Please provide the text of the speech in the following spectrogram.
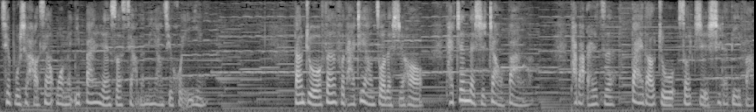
却不是好像我们一般人所想的那样去回应。当主吩咐他这样做的时候，他真的是照办了。他把儿子带到主所指示的地方，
